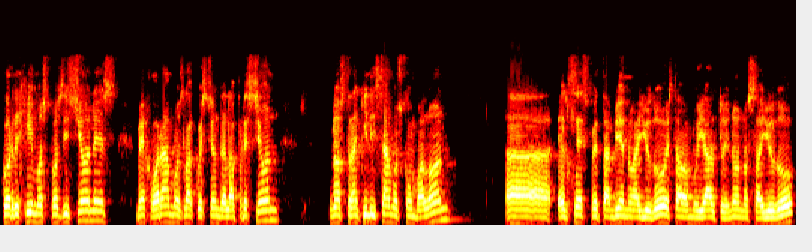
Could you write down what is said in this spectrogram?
corregimos posiciones, mejoramos la cuestión de la presión, nos tranquilizamos con balón. Uh, el césped también nos ayudó, estaba muy alto y no nos ayudó,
